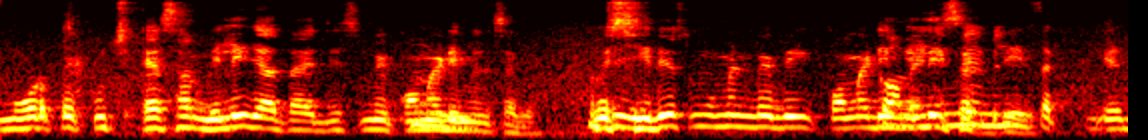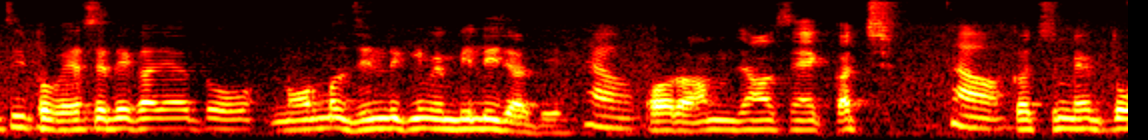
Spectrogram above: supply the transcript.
मोड़ पे कुछ ऐसा मिल ही जाता है जिसमें कॉमेडी हम्म। मिल सके। अभी सीरियस मोमेंट में भी कॉमेडी मिल ही सकती मिल सकती है जी। तो वैसे देखा जाए तो नॉर्मल ज़िंदगी में मिल ही जाती है। हाँ। और हम जहाँ से हैं कच्छ हाँ। कच्छ में तो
